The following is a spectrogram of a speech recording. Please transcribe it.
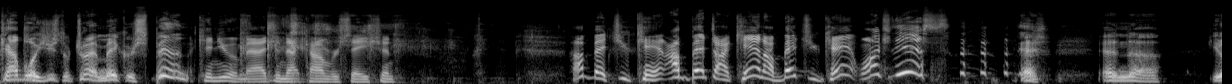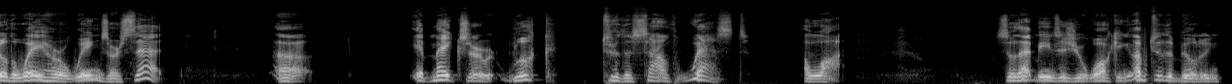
Cowboys used to try and make her spin. Can you imagine that conversation? I bet you can't. I bet I can. I bet you can't. Watch this. and, and uh, you know the way her wings are set, uh, it makes her look to the southwest a lot. So that means as you're walking up to the building,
